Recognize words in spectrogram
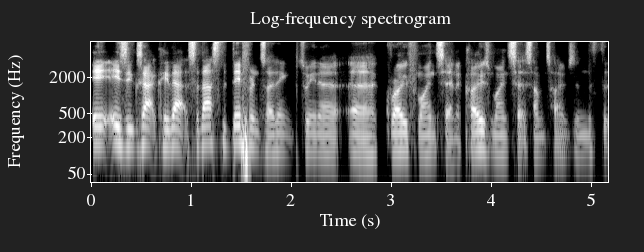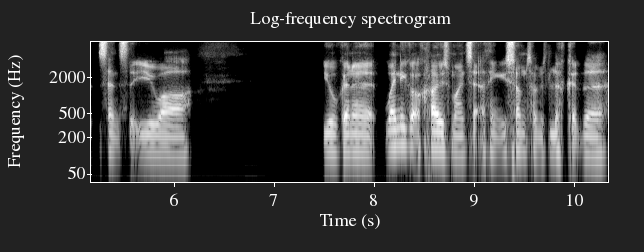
it is exactly that. So that's the difference, I think, between a, a growth mindset and a closed mindset. Sometimes, in the th- sense that you are, you're gonna when you've got a closed mindset, I think you sometimes look at the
